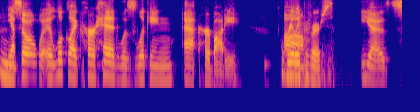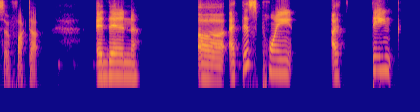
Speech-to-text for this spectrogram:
Yep. So it looked like her head was looking at her body. Really um, perverse. Yeah, it's so fucked up. And then uh at this point I think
